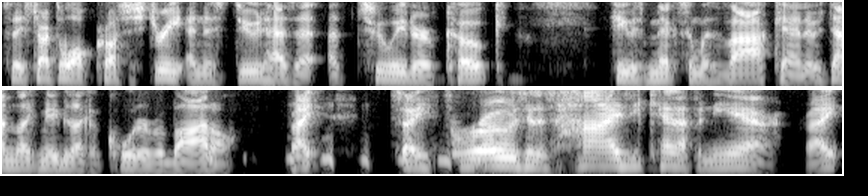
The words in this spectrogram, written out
So they start to walk across the street, and this dude has a, a two liter of Coke. He was mixing with vodka, and it was down to like maybe like a quarter of a bottle, right? so he throws it as high as he can up in the air, right?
